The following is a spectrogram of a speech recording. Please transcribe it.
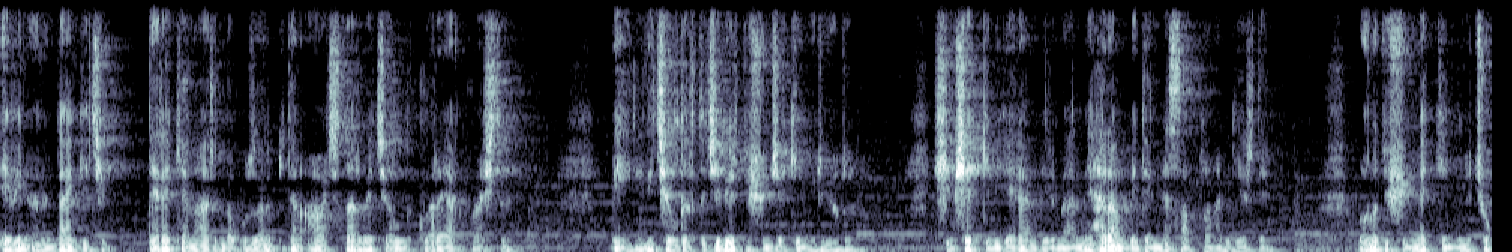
Evin önünden geçip dere kenarında uzanıp giden ağaçlar ve çalılıklara yaklaştı. Beynini çıldırtıcı bir düşünce kemiriyordu. Şimşek gibi gelen bir mermi her an bedenine saplanabilirdi. Onu düşünmek kendini çok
